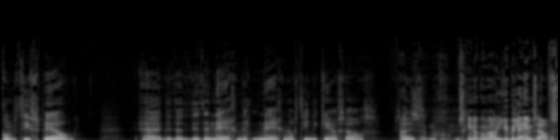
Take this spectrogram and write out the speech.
competitief speel, dit, dat dit de negende, negende of tiende keer of zo was. Oh, dat is ook nog, misschien ook nog wel een jubileum zelfs.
